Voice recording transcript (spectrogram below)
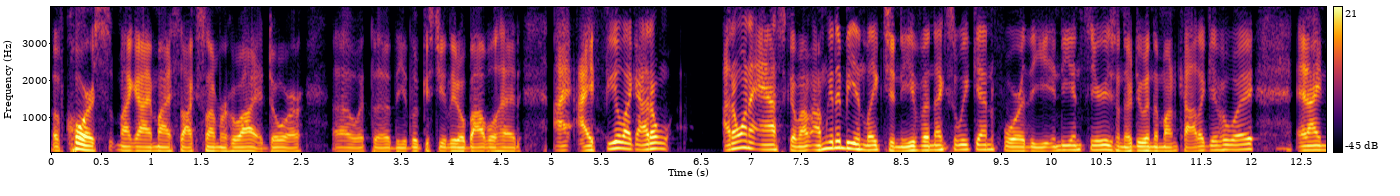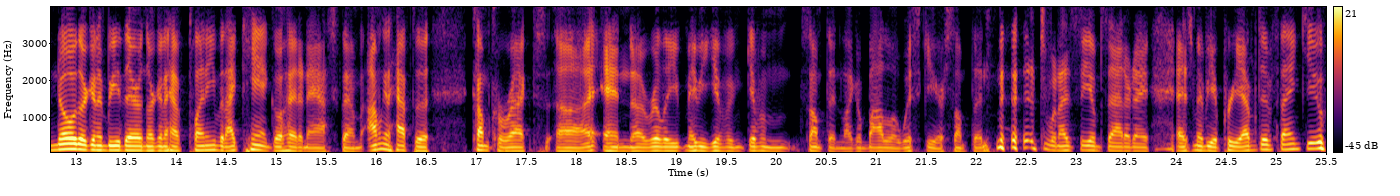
Of course, my guy, my sock summer, who I adore, uh, with the the Lucas Giolito bobblehead. I I feel like I don't. I don't want to ask him. I'm, I'm going to be in Lake Geneva next weekend for the Indian series when they're doing the Moncada giveaway, and I know they're going to be there and they're going to have plenty. But I can't go ahead and ask them. I'm going to have to come correct uh, and uh, really maybe give him give him something like a bottle of whiskey or something when I see him Saturday as maybe a preemptive thank you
